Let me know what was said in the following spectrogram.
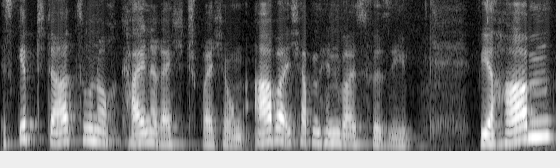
Es gibt dazu noch keine Rechtsprechung, aber ich habe einen Hinweis für Sie. Wir haben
